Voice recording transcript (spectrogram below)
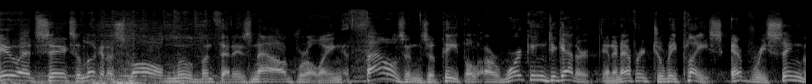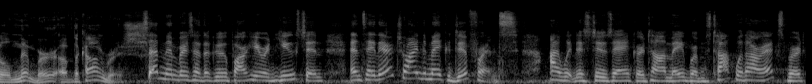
New at 6, a look at a small movement that is now growing. Thousands of people are working together in an effort to replace every single member of the Congress. Some members of the group are here in Houston and say they're trying to make a difference. Eyewitness News anchor Tom Abrams talked with our expert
